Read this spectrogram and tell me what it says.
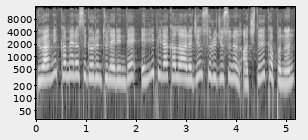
Güvenlik kamerası görüntülerinde 50 plakalı aracın sürücüsünün açtığı kapının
